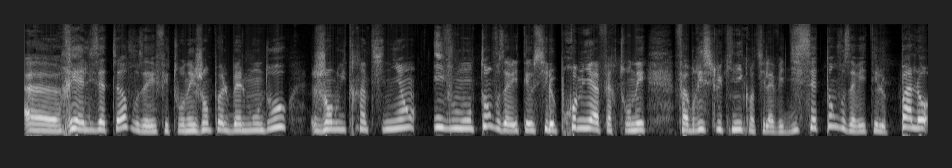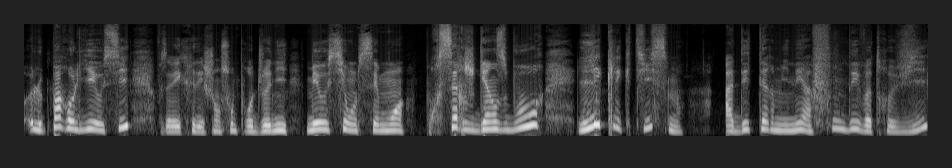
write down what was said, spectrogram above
Euh, réalisateur, vous avez fait tourner Jean-Paul Belmondo, Jean-Louis Trintignant, Yves Montand. Vous avez été aussi le premier à faire tourner Fabrice Lucchini quand il avait 17 ans. Vous avez été le, parolier aussi. Vous avez écrit des chansons pour Johnny, mais aussi, on le sait moins, pour Serge Gainsbourg. L'éclectisme a déterminé, a fondé votre vie.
